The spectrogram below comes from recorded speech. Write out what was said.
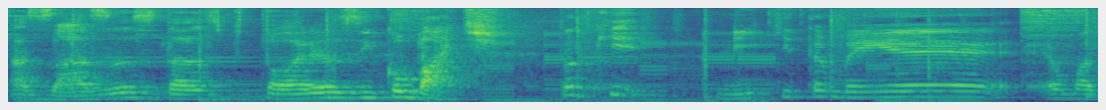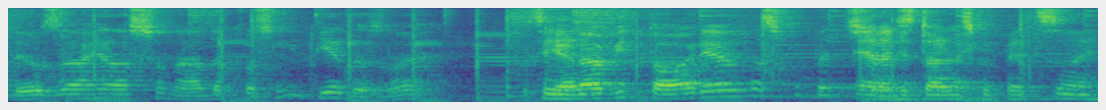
as asas das vitórias em combate. Tanto que Nick também é, é uma deusa relacionada com as Olimpíadas, não é? Porque Sim. era a vitória nas competições. Era a vitória nas também. competições.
